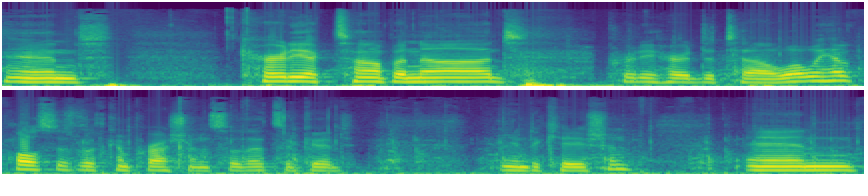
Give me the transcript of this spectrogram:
and cardiac tamponade, pretty hard to tell. Well, we have pulses with compression, so that's a good indication. And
